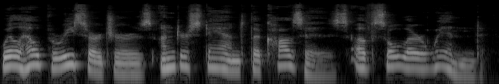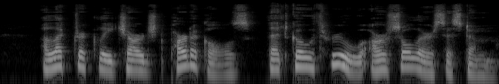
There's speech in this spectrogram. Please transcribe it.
will help researchers understand the causes of solar wind, electrically charged particles that go through our solar system.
